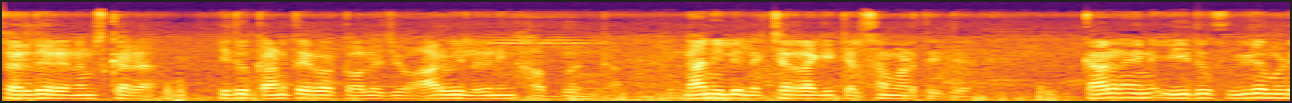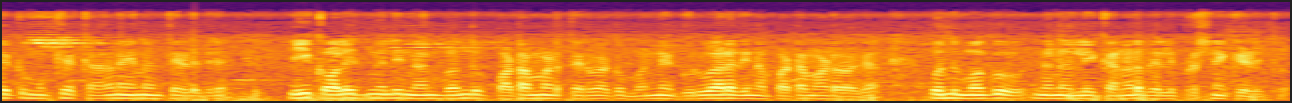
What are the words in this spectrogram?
ಸರ್ದೇರೆ, ನಮಸ್ಕಾರ. ಇದು ಕಾಣ್ತಾ ಇರುವ college R V learning hub ಅಂತ. ನಾನಿಲ್ಲಿ ಲೆಕ್ಚರರ್ ಆಗಿ ಕೆಲಸ ಮಾಡ್ತಿದ್ದೆ. ಕಾರಣ ಏನು, ಇದು ವಿಡಿಯೋ ಮಾಡೋಕ್ಕೆ ಮುಖ್ಯ ಕಾರಣ ಏನಂತ ಹೇಳಿದ್ರೆ, ಈ ಕಾಲೇಜಿನಲ್ಲಿ ನಾನು ಬಂದು ಪಾಠ ಮಾಡ್ತಾ ಇರುವಾಗ, ಮೊನ್ನೆ ಗುರುವಾರ ದಿನ ಪಾಠ ಮಾಡುವಾಗ, ಒಂದು ಮಗು ನನ್ನಲ್ಲಿ ಕನ್ನಡದಲ್ಲಿ ಪ್ರಶ್ನೆ ಕೇಳಿತು.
